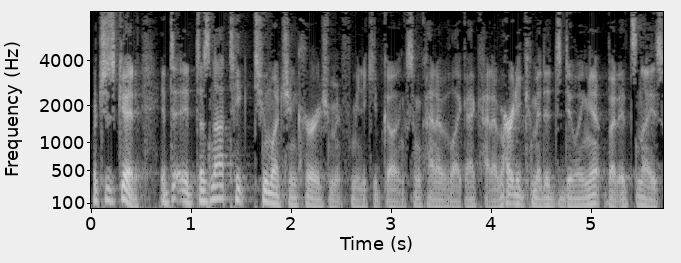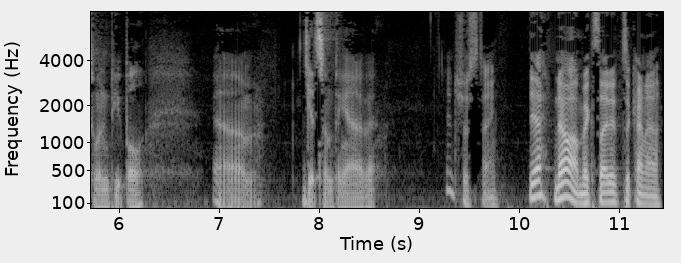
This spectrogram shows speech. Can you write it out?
Which is good. It it does not take too much encouragement for me to keep going. Some kind of like I kind of already committed to doing it, but it's nice when people um, get something out of it. Interesting. Yeah, no, I'm excited to kind of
